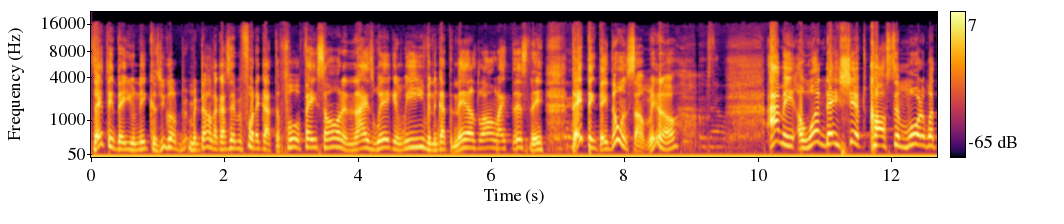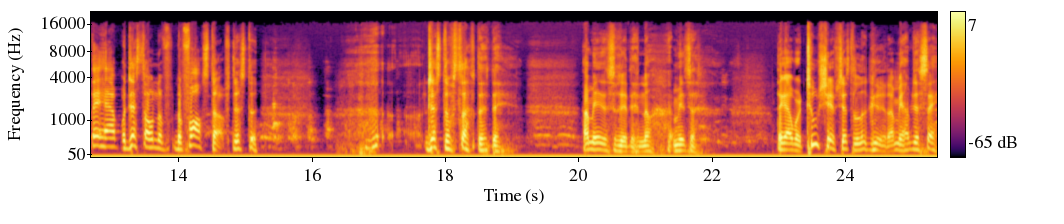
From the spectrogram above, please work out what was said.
they think they're unique because you go to McDonald's, like I said before, they got the full face on and a nice wig and weave and they got the nails long like this. They, they think they're doing something, you know. I mean, a one day shift costs them more than what they have just on the, the false stuff. Just the, just the stuff that they, I mean, it's, no, I mean, it's a, they got to work two shifts just to look good. I mean, I'm just saying.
